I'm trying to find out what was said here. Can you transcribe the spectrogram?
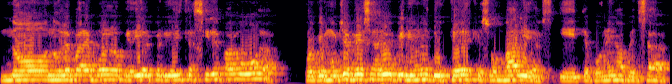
no, no le pare bola lo que diga el periodista, sí le paro bola, porque muchas veces hay opiniones de ustedes que son válidas y te ponen a pensar.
